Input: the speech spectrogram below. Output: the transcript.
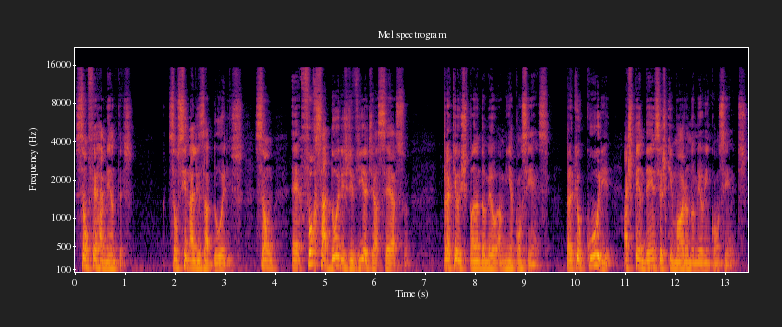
são ferramentas, são sinalizadores, são é, forçadores de via de acesso para que eu expanda meu, a minha consciência, para que eu cure as pendências que moram no meu inconsciente.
